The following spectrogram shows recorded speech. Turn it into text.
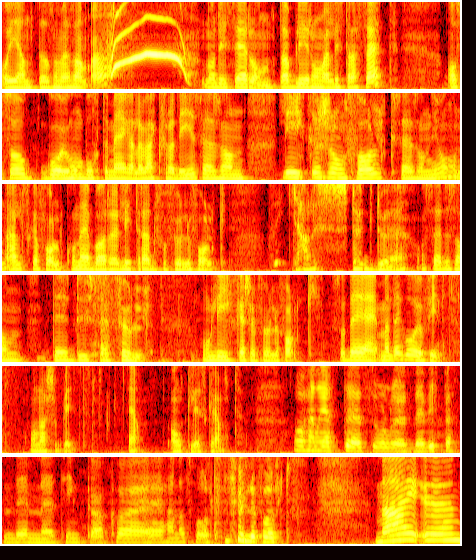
og jenter som er sånn «Aah!» Når de ser henne, da blir hun veldig stresset. Og så går jo hun bort til meg eller vekk fra de, så er det sånn 'Liker ikke hun folk?' Så er det sånn 'Jo, hun elsker folk. Hun er bare litt redd for fulle folk'. Så jævlig stygg du er. Og så er det sånn 'Det du som er full'. Hun liker ikke fulle folk. Så det, men det går jo fint. Hun har ikke blitt ja, ordentlig skremt. Og Henriette Solrud, vippeten din eh, Tinka, hva er hennes forhold til fulle folk? Nei, uh,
